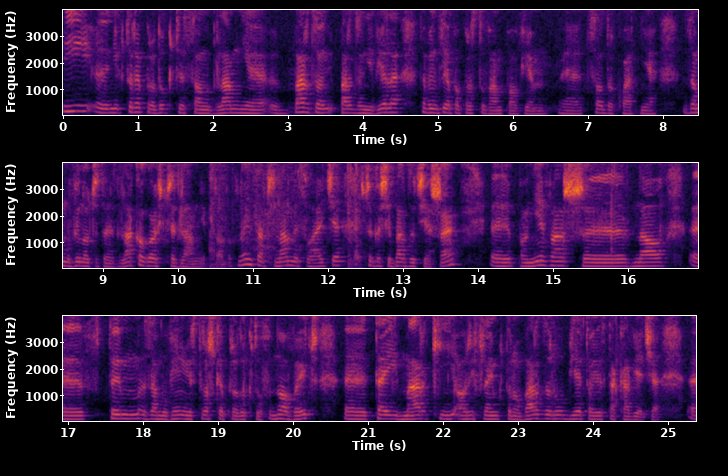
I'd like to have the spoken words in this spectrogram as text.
i e, niektóre produkty są dla mnie bardzo, bardzo niewiele, no więc ja po prostu Wam powiem, e, co dokładnie zamówiono, czy to jest dla kogoś, czy dla mnie produkt. No i zaczynamy, słuchajcie, z czego się bardzo cieszę, e, ponieważ no, w tym zamówieniu jest troszkę produktów Novage, e, tej marki Oriflame, którą bardzo lubię, to jest taka, wiecie, e,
